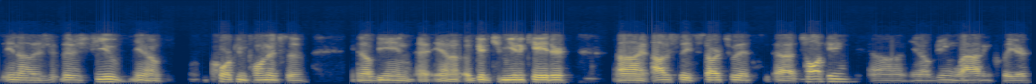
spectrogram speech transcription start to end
you know there's there's a few you know core components of you know, being a, you know a good communicator. Uh, obviously, it starts with uh, talking, uh, you know, being loud and clear,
